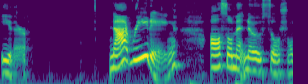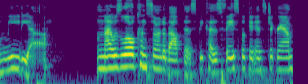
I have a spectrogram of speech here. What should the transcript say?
either. Not reading also meant no social media. And I was a little concerned about this because Facebook and Instagram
